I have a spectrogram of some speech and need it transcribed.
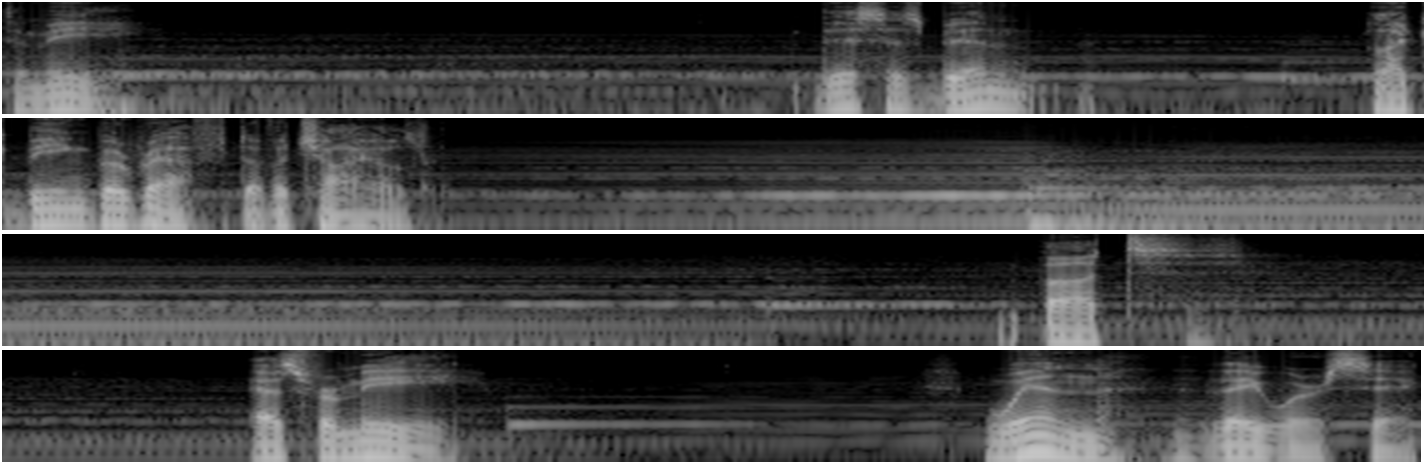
To me, this has been like being bereft of a child. But as for me, when they were sick,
